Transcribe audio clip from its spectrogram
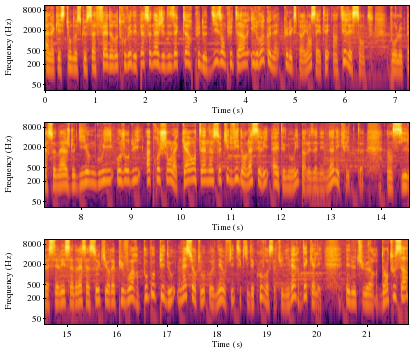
À la question de ce que ça fait de retrouver des personnages et des acteurs plus de dix ans plus tard, il reconnaît que l'expérience a été intéressante. Pour le personnage de Guillaume Gouy, aujourd'hui approchant la quarantaine, ce qu'il vit dans la série a été nourrie par les années non écrites. Ainsi, la série s'adresse à ceux qui auraient pu voir Poupou Pidou, mais surtout aux néophytes qui découvrent cet univers décalé. Et le tueur dans tout ça,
